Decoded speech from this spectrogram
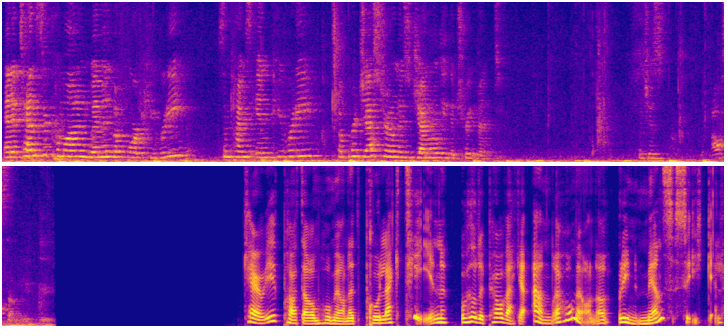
and it tends to come on in women before puberty, sometimes in puberty, but progesterone is generally the treatment, which is awesome. Carrie pratar om hormonet prolaktin och hur det påverkar andra hormoner och din menscykel.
